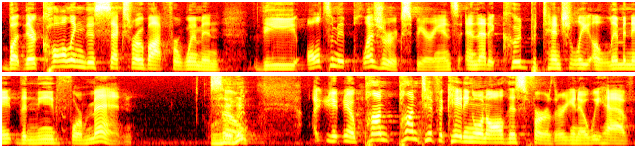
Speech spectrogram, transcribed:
But they're calling this sex robot for women the ultimate pleasure experience, and that it could potentially eliminate the need for men. So, you know, pon- pontificating on all this further, you know, we have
